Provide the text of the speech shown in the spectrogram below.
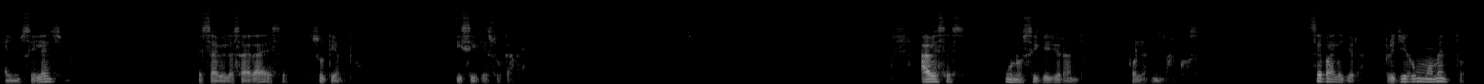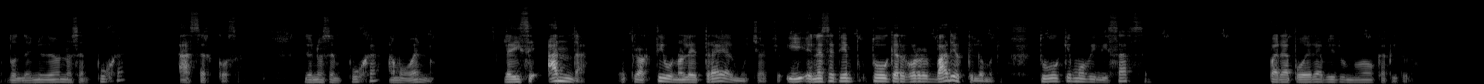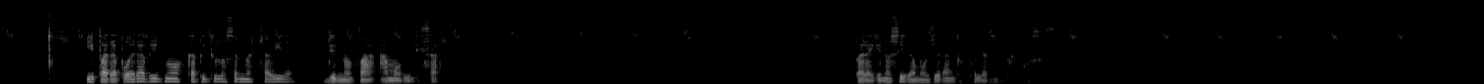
Hay un silencio. El sabio les agradece su tiempo y sigue su camino. A veces uno sigue llorando por las mismas cosas. Se vale llorar. Pero llega un momento donde Dios nos empuja a hacer cosas. Dios nos empuja a movernos. Le dice, anda, es proactivo, no le trae al muchacho. Y en ese tiempo tuvo que recorrer varios kilómetros, tuvo que movilizarse para poder abrir un nuevo capítulo. Y para poder abrir nuevos capítulos en nuestra vida, Dios nos va a movilizar. Para que no sigamos llorando por las mismas cosas.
